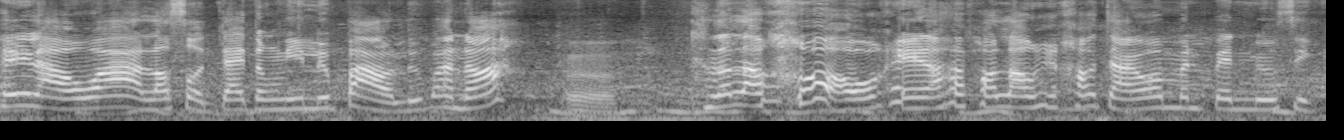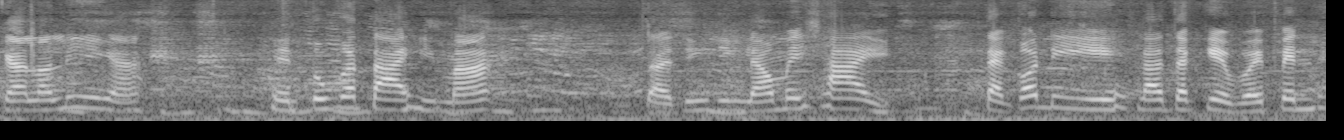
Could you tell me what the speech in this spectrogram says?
ให้เราว่าเราสนใจตรงนี้หรือเปล่าหรือเปล่าเนาะเออแล้วเราก็บอกโอเคแล้วค่ะเพราะเราเข้าใจว่ามันเป็นมิวสิกแกลเลอรี่ไง เห็นตุ๊กตาหิมะ แต่จริงๆแล้วไม่ใช่ แต่ก็ดีเราจะเก็บไว้เป็นแท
